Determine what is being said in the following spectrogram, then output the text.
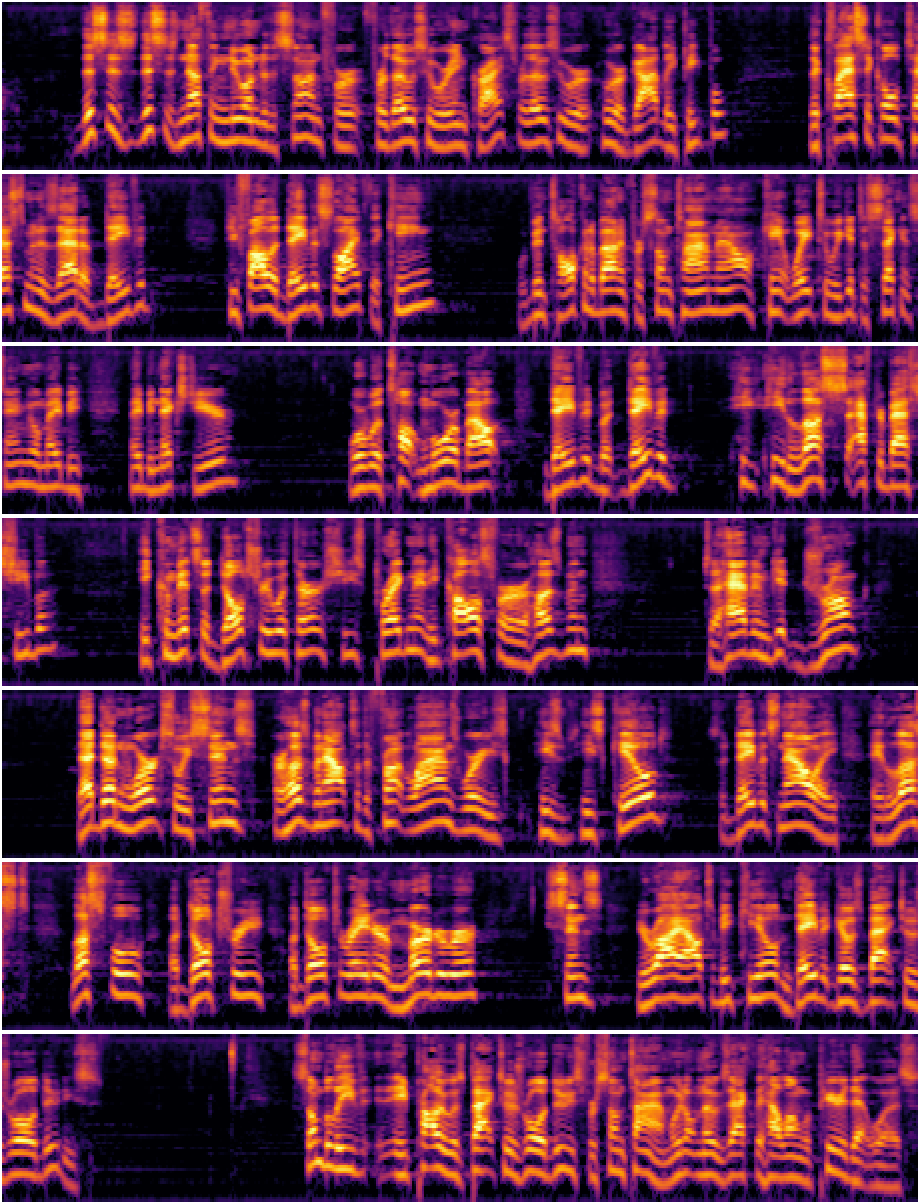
this is, this is nothing new under the sun for, for those who are in Christ, for those who are, who are godly people. The classic Old Testament is that of David. If you follow David's life, the king, we've been talking about him for some time now. Can't wait till we get to 2 Samuel, maybe, maybe next year where we'll talk more about David. But David, he, he lusts after Bathsheba. He commits adultery with her. She's pregnant. He calls for her husband to have him get drunk. That doesn't work, so he sends her husband out to the front lines where he's, he's, he's killed. So David's now a, a lust, lustful adultery, adulterator, murderer. He sends Uriah out to be killed, and David goes back to his royal duties. Some believe he probably was back to his royal duties for some time. We don't know exactly how long a period that was.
